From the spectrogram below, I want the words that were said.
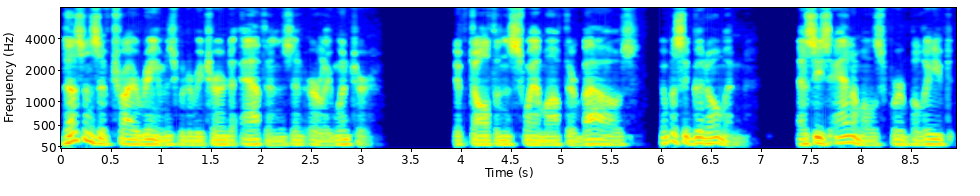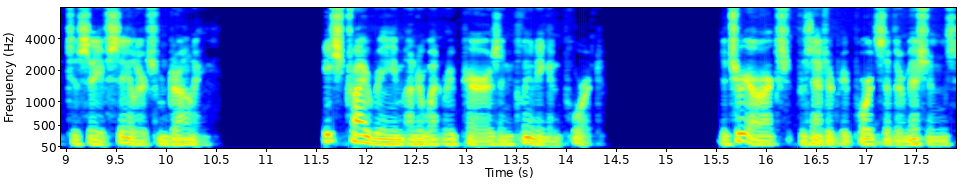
Dozens of triremes would return to Athens in early winter. If dolphins swam off their bows, it was a good omen, as these animals were believed to save sailors from drowning. Each trireme underwent repairs and cleaning in port. The triarchs presented reports of their missions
